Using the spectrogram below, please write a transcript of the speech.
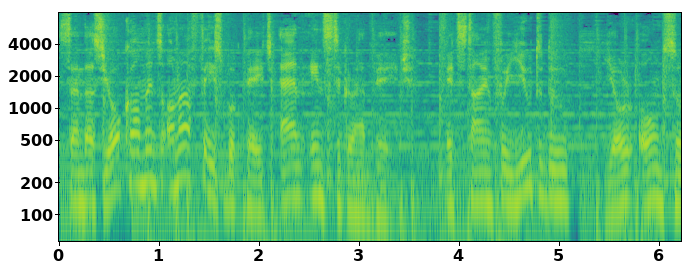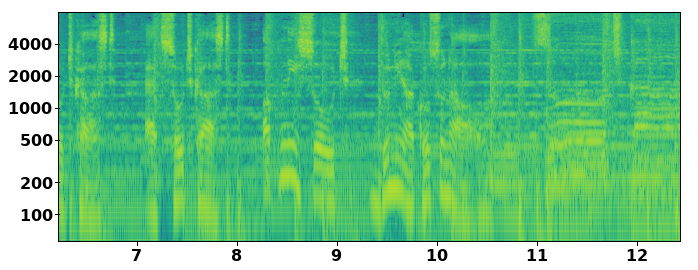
Send us your comments on our Facebook page and Instagram page. It's time for you to do your own Sochcast at सोच अपनी सोच दुनिया को सुनाओ सोच का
